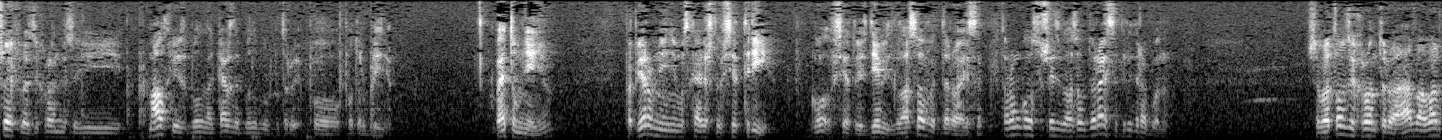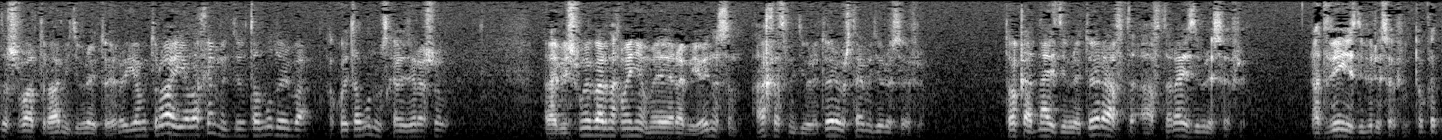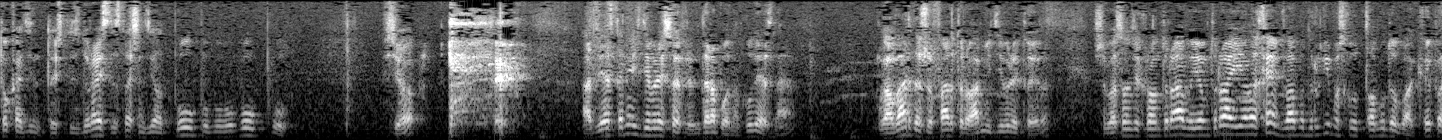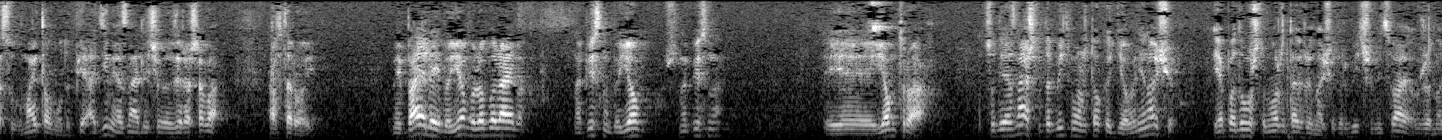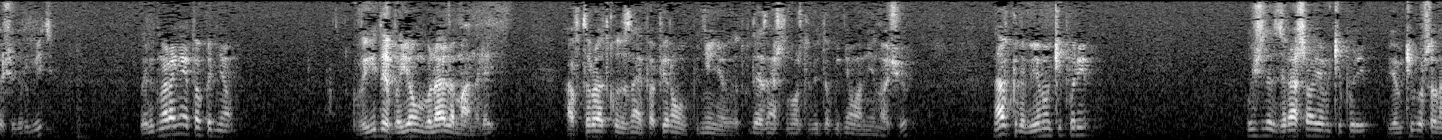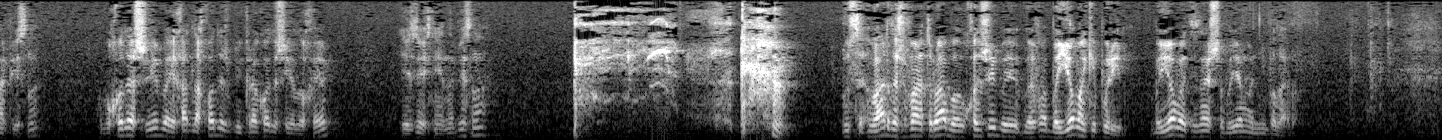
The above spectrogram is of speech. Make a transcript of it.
Шойфра, Зихронис и Малхиус был на каждый было бы по, по, по трублению. По этому мнению, по первому мнению мы сказали, что все три, все, то есть девять голосов это Ройса, по второму голосу шесть голосов Дурайса, три драбона. Шабатон зихрон тура, ваварда швар тура, мидиврей тойра, йом тура, елахем, талмуду риба. Какой талмуд, мы сказали Зирашова. Раби Шмой Барнахманем и Раби Йойнасом, Ахас Медиврей Тойра, Ваштай Медиврей Софри. Только одна из Деврей Тойра, а, а вторая из Деврей Софри. А две из Деврей Софри. Только, только один. То есть из Дурайса достаточно сделать пул, пул, пул, пул, пул. Все. А две остальные из Деврей Софри. Дарабон. Откуда я знаю? Ваварда Шуфар Тура, Медиврей Тойра. Шабасон Зихрон Тура, Вайом Тура Елахем. Два другие посуду Талмуду Ба. Какой посуд? Май Талмуду. Один я знаю для чего Зирашава. А второй. Мибайла и Байом Влоба Лайла. Написано Байом. Что написано? И Йом Труа. Отсюда я знаю, что трубить можно только днем, а не ночью. Я подумал, что можно также ночью трубить, что мецва уже ночью трубить. Говорит, Мара нет, только днем. Выиды боем валяля манрей. А второй, откуда знает, по первому мнению, откуда я знаю, что может трубить только днем, а не ночью. Навка Йом Кипури. Учит Зираша Йом Кипури. Йом Кипур что написано? Обухода Швиба и Хадла Ходыш, Елухем. И здесь не написано. Варда Шафар Тураба, Ходши Байома Кипурим. Байома, это значит, что Байома не была.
